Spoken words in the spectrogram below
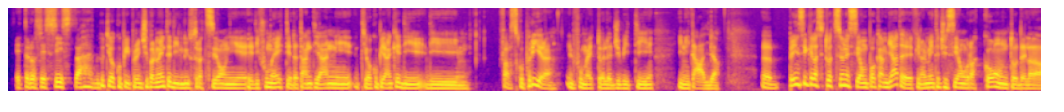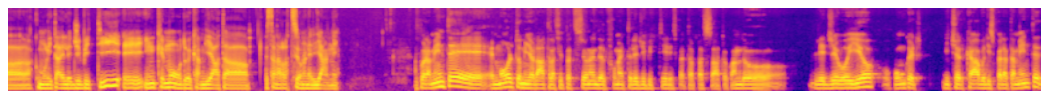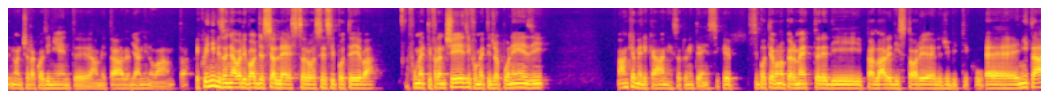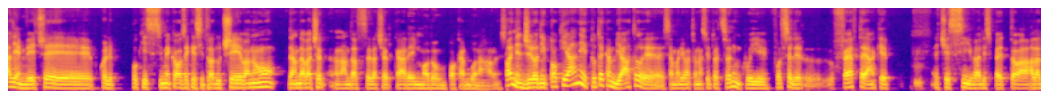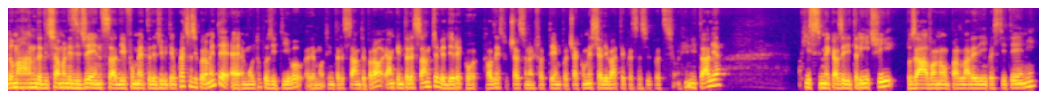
eterosessista. Tu ti occupi principalmente di illustrazioni e di fumetti e da tanti anni ti occupi anche di, di far scoprire il fumetto LGBT in Italia. Eh, pensi che la situazione sia un po' cambiata e finalmente ci sia un racconto della comunità LGBT e in che modo è cambiata questa narrazione negli anni? Sicuramente è molto migliorata la situazione del fumetto LGBT rispetto al passato. Quando leggevo io, o comunque li cercavo disperatamente, non c'era quasi niente a metà degli anni 90. E quindi bisognava rivolgersi all'estero se si poteva. Fumetti francesi, fumetti giapponesi, anche americani, statunitensi, che si potevano permettere di parlare di storie LGBTQ. Eh, in Italia invece quelle pochissime cose che si traducevano, andava a cer- andarsene a cercare in modo un po' carbonaro. Poi nel giro di pochi anni tutto è cambiato e siamo arrivati a una situazione in cui forse le- l'offerta è anche eccessiva rispetto alla domanda, diciamo, all'esigenza di fumetti LGBT. Questo sicuramente è molto positivo, è molto interessante, però è anche interessante vedere co- cosa è successo nel frattempo, cioè come si è arrivati a questa situazione. In Italia pochissime case editrici osavano parlare di questi temi,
